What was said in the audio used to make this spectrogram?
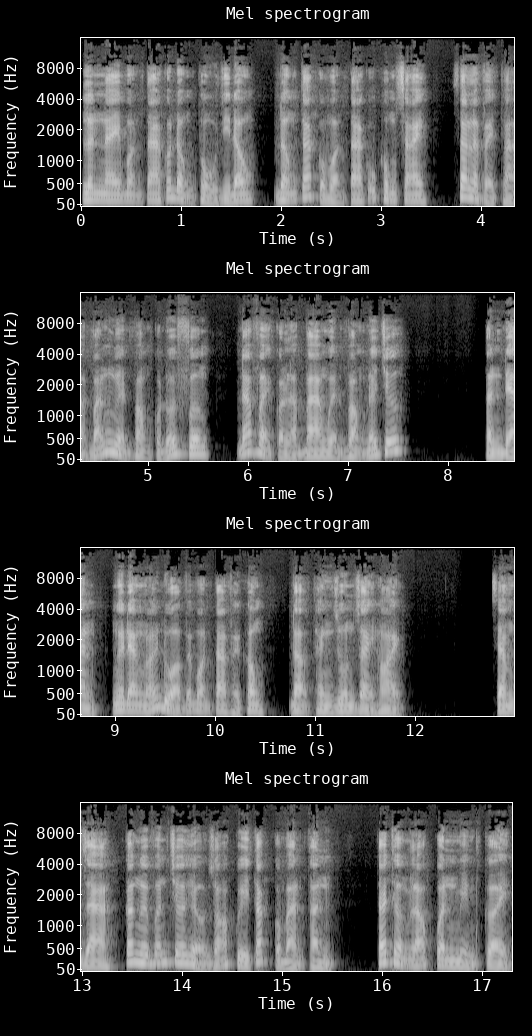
Lần này bọn ta có động thủ gì đâu, động tác của bọn ta cũng không sai, sao là phải thỏa mãn nguyện vọng của đối phương, đã vậy còn là ba nguyện vọng nữa chứ. Thần đèn, ngươi đang nói đùa với bọn ta phải không? Đạo Thành run rẩy hỏi. Xem ra, các ngươi vẫn chưa hiểu rõ quy tắc của bản thần. Thái thượng lão quân mỉm cười.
